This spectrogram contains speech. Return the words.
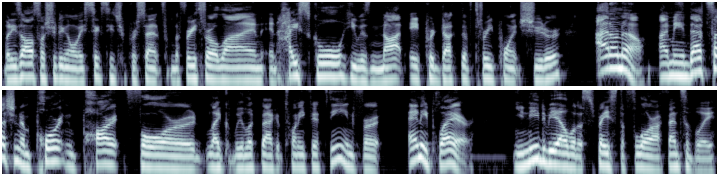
But he's also shooting only 62% from the free throw line. In high school, he was not a productive three point shooter. I don't know. I mean, that's such an important part for, like, we look back at 2015 for any player. You need to be able to space the floor offensively.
